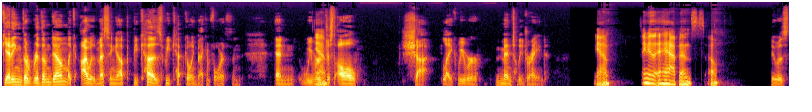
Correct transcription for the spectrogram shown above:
getting the rhythm down like i was messing up because we kept going back and forth and and we were Yeah. just all shot like we were mentally drained Yeah. I mean, it happens. So it was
